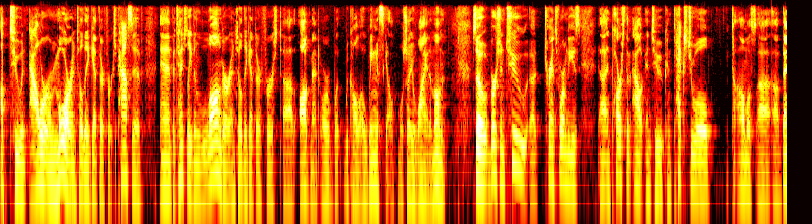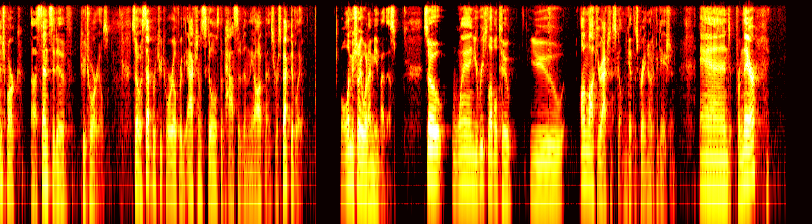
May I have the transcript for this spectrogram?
up to an hour or more until they get their first passive, and potentially even longer until they get their first uh, augment, or what we call a wing skill. We'll show you why in a moment. So version 2 uh, transformed these uh, and parsed them out into contextual, to almost uh, uh, benchmark sensitive tutorials. So a separate tutorial for the action skills, the passive, and the augments, respectively. Well, let me show you what I mean by this. So when you reach level 2, you unlock your action skill and get this great notification. And from there,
